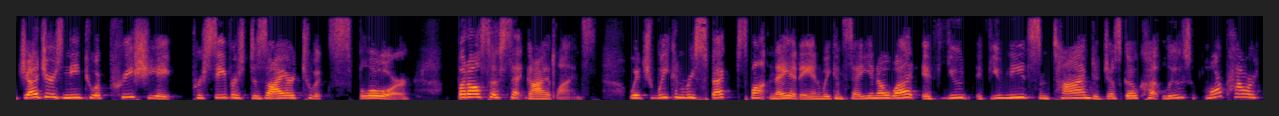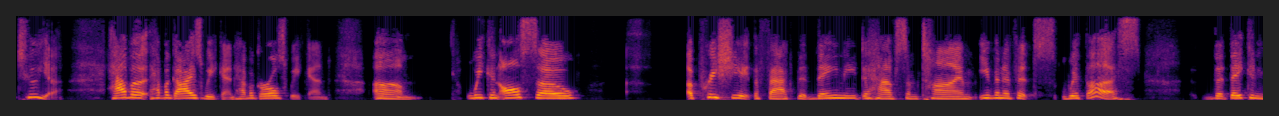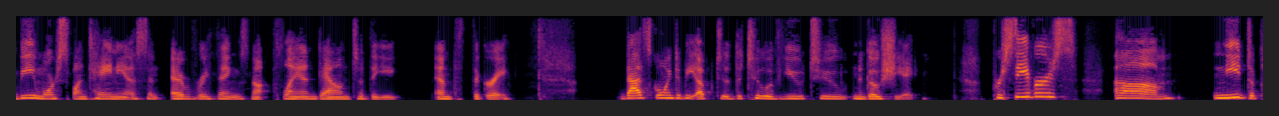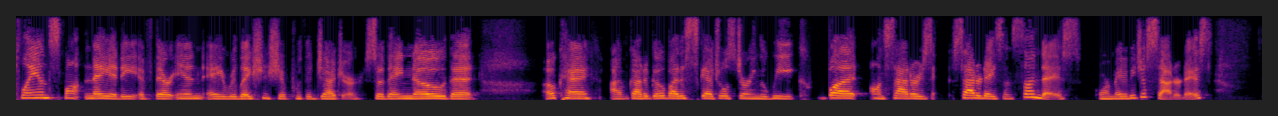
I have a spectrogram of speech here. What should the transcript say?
judges need to appreciate perceivers desire to explore but also set guidelines which we can respect spontaneity and we can say you know what? If you if you need some time to just go cut loose more power to you have a have a guys weekend have a girls weekend. Um, we can also appreciate the fact that they need to have some time even if it's with us that they can be more spontaneous and everything's not planned down to the nth degree. That's going to be up to the two of you to negotiate. Perceivers um, need to plan spontaneity if they're in a relationship with a judger. So they know that okay i've got to go by the schedules during the week but on saturdays saturdays and sundays or maybe just saturdays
